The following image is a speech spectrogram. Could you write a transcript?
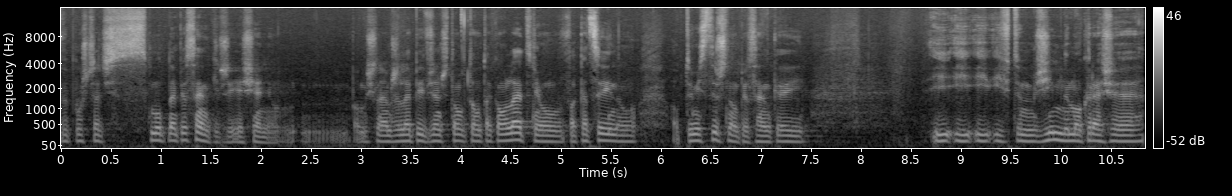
wypuszczać smutne piosenki, czy jesienią. Pomyślałem, że lepiej wziąć tą, tą taką letnią, wakacyjną, optymistyczną piosenkę i, i, i, i- w tym zimnym okresie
